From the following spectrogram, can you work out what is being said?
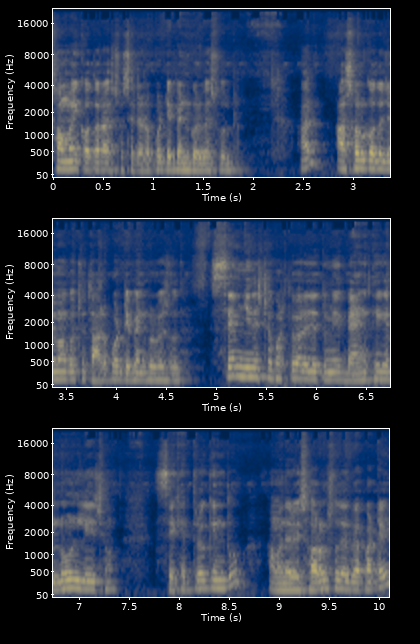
সময় কত রাখছো সেটার উপর ডিপেন্ড করবে সুদ। আর আসল কত জমা করছ, তার উপর ডিপেন্ড করবে সুদ। সেম জিনিসটা করতে পারে যে তুমি ব্যাংক থেকে লোন নিয়েছো, সেক্ষেত্রেও কিন্তু আমাদের ওই সরল সুদের ব্যাপারটাই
